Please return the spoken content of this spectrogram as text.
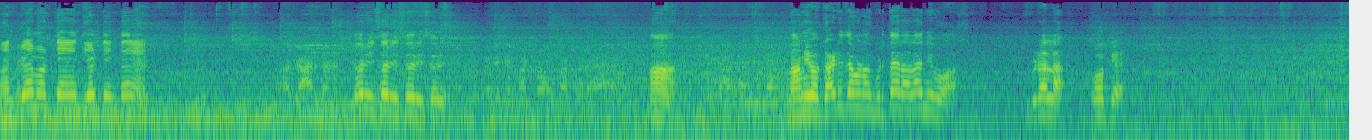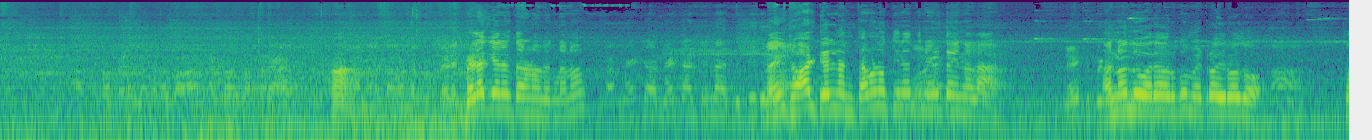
ನಾನು ಪೇ ಮಾಡ್ತೇನೆ ಅಂತ ಹೇಳ್ತೀನಿ ತಾನೆ. ಸರಿ ಸರಿ ಸರಿ ಸರಿ. ಹಾಂ. ನಾನು ಇವಾಗ ಗಾಡಿ ತಗೊಂಡೋಗಿ ಬಿಡ್ತಾ ಇರಲ್ಲ ನೀವು? ಬಿಡಲ್ಲ. ಓಕೆ ಬೆಳಿಗ್ಗೆ ಬರೋದು ಮೆಟ್ರೋ ಬರ್ತಾರೆ ಹಾಂ. ಬೆಳಿಗ್ಗೆ ಏನಕ್ಕೆ ತಗೊಂಡೋಗ್ಬೇಕು ನಾನು? ಇವಾಗ ನೈಟ್ ಹಾಲ್ಟ್ ಎಲ್ಲಿ ನಾನು ತಗೊಂಡೋಗ್ತೀನಿ ಅಂತ ಹೇಳ್ತಾ ಇನ್ನಲ್ಲ ಹನ್ನೊಂದುವರೆವರೆಗೂ ಮೆಟ್ರೋ ಇರೋದು. ಸೊ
